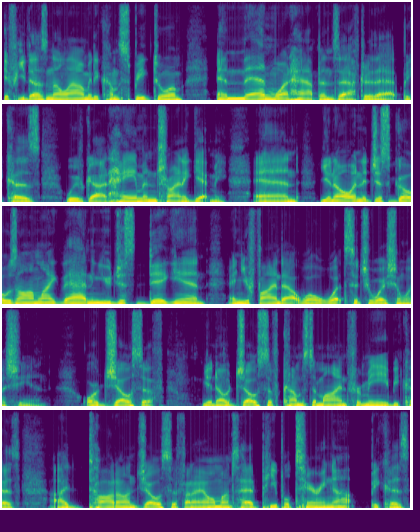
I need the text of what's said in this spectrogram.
if he doesn't allow me to come speak to him. And then what happens after that? Because we've got Haman trying to get me. And you know and it just goes on like that and you just dig in and you find out well what situation was she in? Or Joseph. You know Joseph comes to mind for me because I taught on Joseph and I almost had people tearing up because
